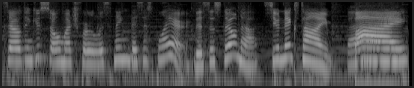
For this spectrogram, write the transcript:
So thank you so much for listening. This is Blair. This is Leona. See you next time. Bye. Bye.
